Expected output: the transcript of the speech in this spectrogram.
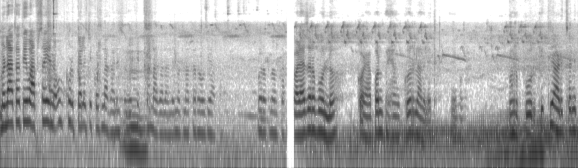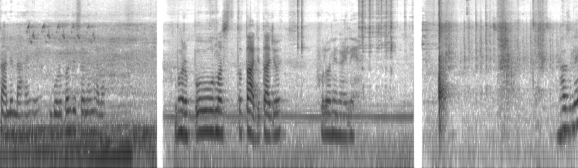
म्हटलं आता ते वापसा ये ना खुरप्याला चिकट लागायला सगळं. हम्म. चिकट लागायला लागले म्हटलं आता राहू दे आता. परत नंतर. कळ्या जर बोललो कळ्या पण भयंकर लागल्यात. भरपूर. किती अडचणीत आलेलं आहे हे. गोड पण दिसायला मला. भरपूर मस्त ताजे ताजे फुलं निघायले. भाजले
